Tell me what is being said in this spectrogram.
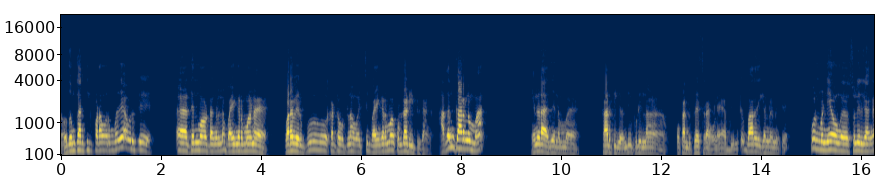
கௌதம் கார்த்திக் படம் வரும்போதே அவருக்கு தென் மாவட்டங்களில் பயங்கரமான வரவேற்பு கட் அவுட்லாம் வச்சு பயங்கரமாக கொண்டாடிட்டு இருக்காங்க அதன் காரணமாக என்னடா இது நம்ம கார்த்திகை வந்து இப்படிலாம் உட்காந்து பேசுகிறாங்களே அப்படின்ட்டு பாரதி கண்ணனுக்கு ஃபோன் பண்ணி அவங்க சொல்லியிருக்காங்க.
